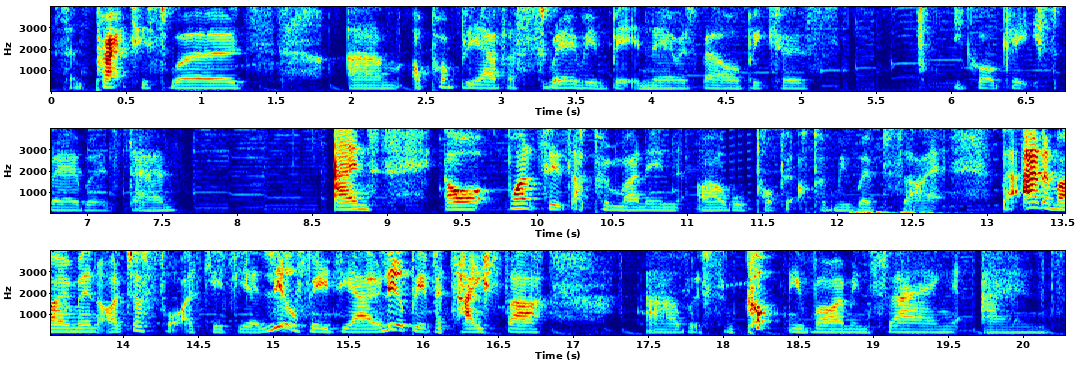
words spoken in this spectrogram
some practice words, um, I'll probably have a swearing bit in there as well because you got to get your swear words down. And uh, once it's up and running, I will pop it up on my website. But at the moment, I just thought I'd give you a little video, a little bit of a taster uh, with some Cockney rhyming slang and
